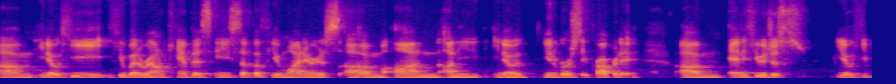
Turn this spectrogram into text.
um, you know he he went around campus and he set up a few miners um, on on you know university property. Um, and he would just you know he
